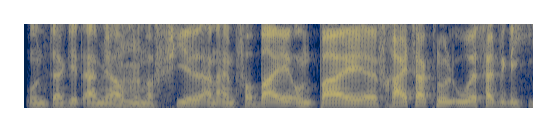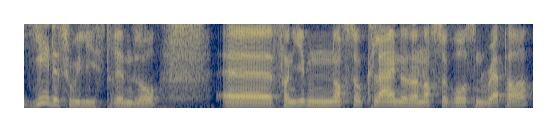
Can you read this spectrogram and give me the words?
Und da geht einem ja auch Mhm. immer viel an einem vorbei. Und bei äh, Freitag 0 Uhr ist halt wirklich jedes Release drin so. Äh, von jedem noch so kleinen oder noch so großen Rapper.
